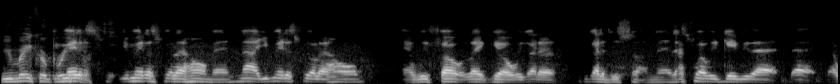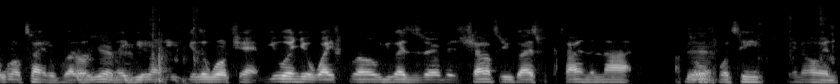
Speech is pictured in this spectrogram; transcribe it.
You make or You made us. us. You made us feel at home, man. Nah, you made us feel at home, and we felt like, yo, we gotta, we gotta do something, man. That's why we gave you that, that, that world title, brother. Oh, yeah, like man. you know, you, you're the world champ. You and your wife, bro. You guys deserve it. Shout out to you guys for tying the knot, October Yeah. 14th. You know, and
